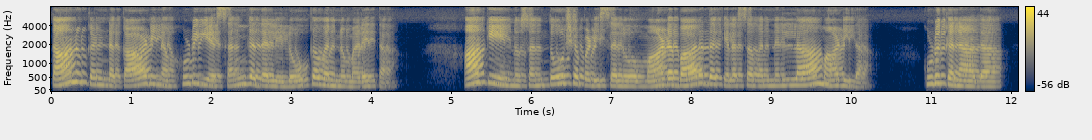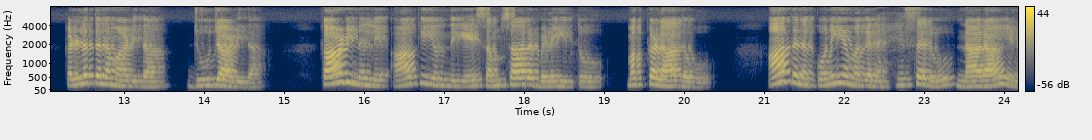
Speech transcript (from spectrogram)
ತಾನು ಕಂಡ ಕಾಡಿನ ಹುಡುಗಿಯ ಸಂಘದಲ್ಲಿ ಲೋಕವನ್ನು ಮರೆತ. ಆಕೆಯನ್ನು ಸಂತೋಷಪಡಿಸಲು ಮಾಡಬಾರದ ಕೆಲಸವನ್ನೆಲ್ಲ ಮಾಡಿದ. ಕುಡುಕನಾದ, ಕಳ್ಳತನ ಮಾಡಿದ, ಜೂಜಾಡಿದ. ಕಾಡಿನಲ್ಲಿ ಆಕೆಯೊಂದಿಗೆ ಸಂಸಾರ ಬೆಳೆಯಿತು, ಮಕ್ಕಳಾದವು. ಆತನ ಕೊನೆಯ ಮಗನ ಹೆಸರು ನಾರಾಯಣ.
